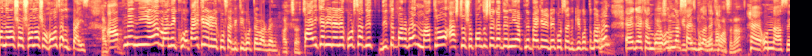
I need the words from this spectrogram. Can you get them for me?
পনেরোশো ষোলোশো হোলসেল প্রাইস আচ্ছা। আপনি নিয়ে মানে পাইকারি রেটে খুচরা বিক্রি করতে পারবেন। আচ্ছা, আচ্ছা। পাইকারি রেটে খুচরা দিতে পারবেন মাত্র আটশোশো পঞ্চাশ টাকা দিয়ে নিয়ে আপনি পাইকারি রেটে খুচরা বিক্রি করতে পারবেন। এই দেখেন এর সাথে সাইজগুলো দেখেন? হ্যাঁ উন্না আছে।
